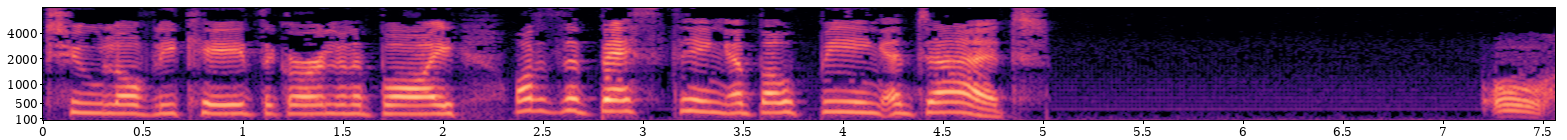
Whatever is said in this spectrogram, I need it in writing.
two lovely kids, a girl and a boy. What is the best thing about being a dad? Oh,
